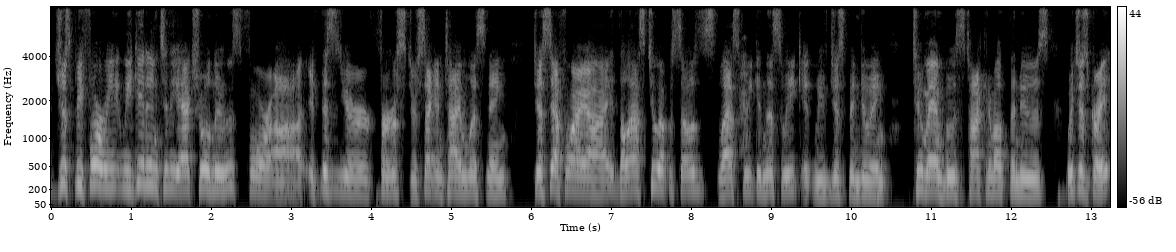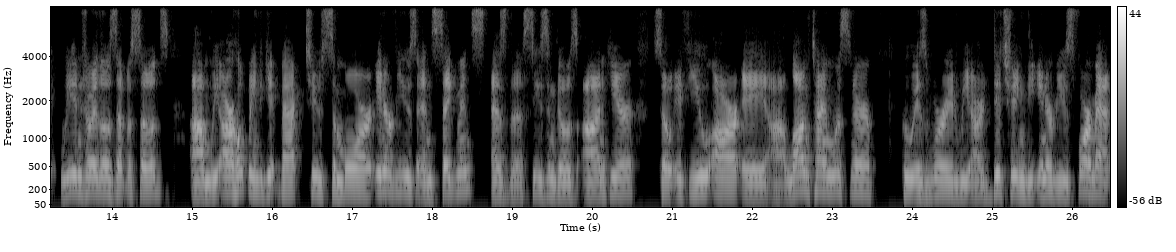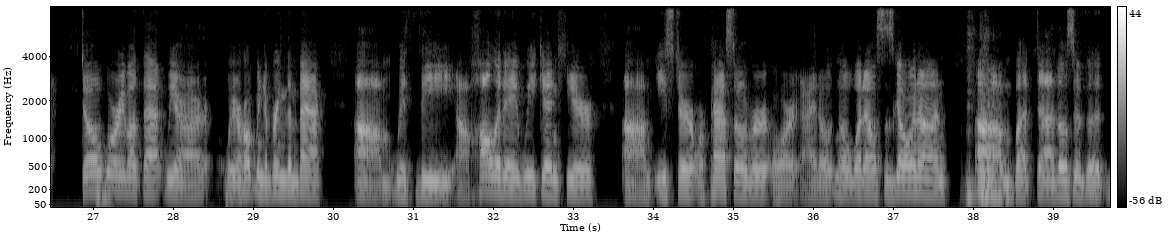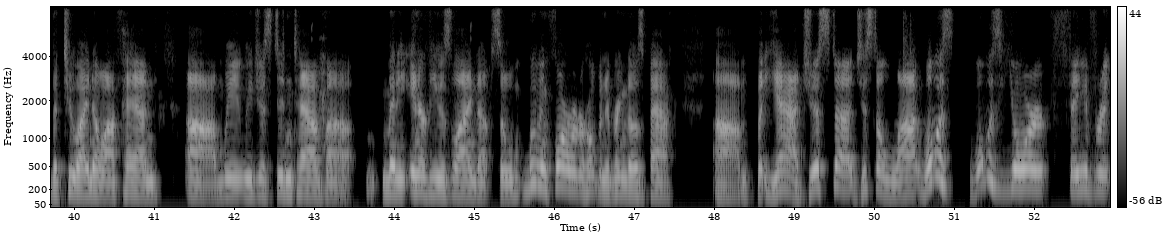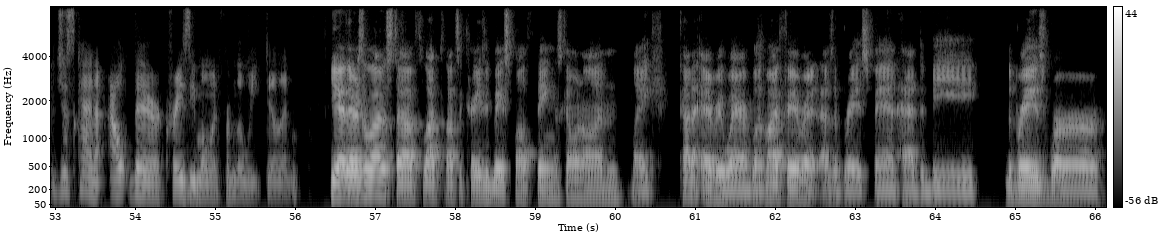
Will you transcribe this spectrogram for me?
just before we we get into the actual news, for uh, if this is your first or second time listening, just FYI, the last two episodes, last week and this week, it, we've just been doing two man booths talking about the news, which is great. We enjoy those episodes. Um, we are hoping to get back to some more interviews and segments as the season goes on here. So if you are a, a longtime listener who is worried we are ditching the interviews format, don't worry about that. We are we are hoping to bring them back um, with the uh, holiday weekend here, um, Easter or Passover, or I don't know what else is going on. Um, but uh, those are the the two I know offhand. Um, we we just didn't have uh, many interviews lined up, so moving forward, we're hoping to bring those back. Um, but yeah, just uh, just a lot. What was what was your favorite, just kind of out there crazy moment from the week, Dylan? Yeah, there's a lot of stuff, lots lots of crazy baseball things going on, like kind of everywhere. But my favorite as a Braves fan had to be the Braves were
